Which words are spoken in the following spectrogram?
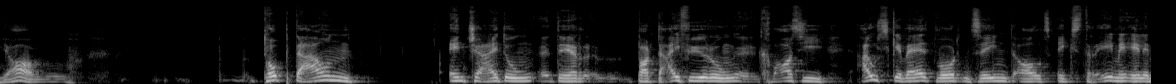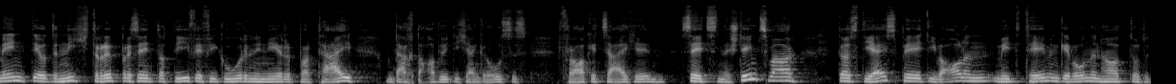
ja, Top-Down Entscheidung der Parteiführung äh, quasi ausgewählt worden sind als extreme Elemente oder nicht repräsentative Figuren in ihrer Partei. Und auch da würde ich ein großes Fragezeichen setzen. Es stimmt zwar, dass die SP die Wahlen mit Themen gewonnen hat oder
